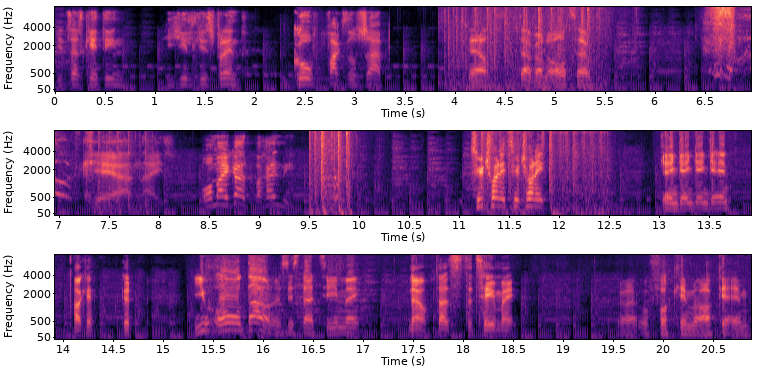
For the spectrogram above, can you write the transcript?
He just get in. He healed his friend. Go fuck those up. Yeah, dab on auto. Yeah, nice. Oh my god, behind me! 220, 220. Get in, get in, get in, get in. Okay, good. You all down? Is this their teammate? No, that's the teammate. Right, well fuck him. I'll get him.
